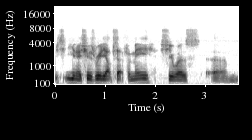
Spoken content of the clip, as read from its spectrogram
she- you know she was really upset for me she was um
